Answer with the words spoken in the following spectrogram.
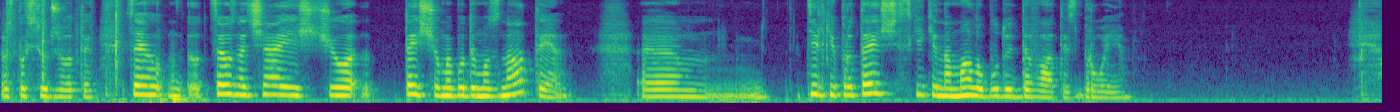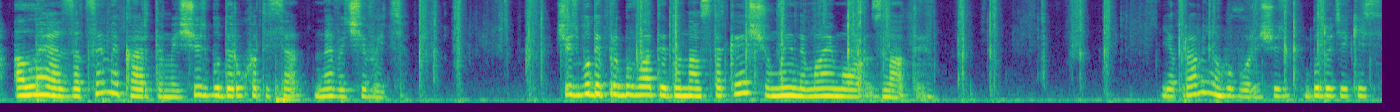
розповсюджувати. Це, це означає, що те, що ми будемо знати, ем, тільки про те, скільки нам мало будуть давати зброї. Але за цими картами щось буде рухатися невочевидь. Щось буде прибувати до нас таке, що ми не маємо знати. Я правильно говорю? Щось будуть якісь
